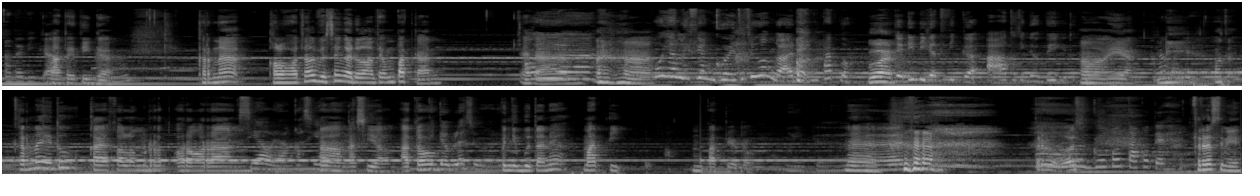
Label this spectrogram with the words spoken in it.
Ada tiga. lantai tiga Hmm. karena kalau hotel biasanya nggak ada lantai empat kan ya Oh kan Oh ya lift yang gue itu juga nggak ada empat loh. Wah, Jadi diganti tiga A atau tiga B gitu. oh iya Kenapa di ya? hotel karena itu kayak kalau menurut orang-orang Sial ya, angka sial. ah, angka sial atau 13 juga ada. penyebutannya mati empat gitu Oh my god. Nah. terus gue kok takut ya. terus nih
